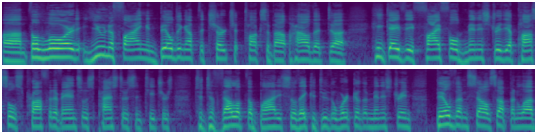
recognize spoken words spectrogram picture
um, the Lord unifying and building up the church. It talks about how that uh, He gave the fivefold ministry, the apostles, prophet, evangelists, pastors, and teachers, to develop the body so they could do the work of the ministry and build themselves up in love.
